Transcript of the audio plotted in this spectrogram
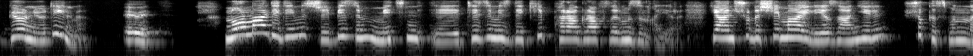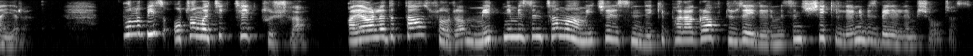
Görünüyor değil mi? Evet. Normal dediğimiz şey bizim metin e, tezimizdeki paragraflarımızın ayarı. Yani şurada şemaili yazan yerin şu kısmının ayarı. Bunu biz otomatik tek tuşla ayarladıktan sonra metnimizin tamamı içerisindeki paragraf düzeylerimizin şekillerini biz belirlemiş olacağız.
